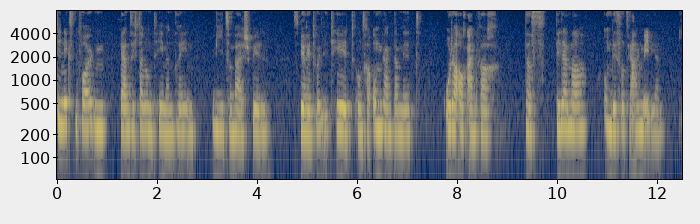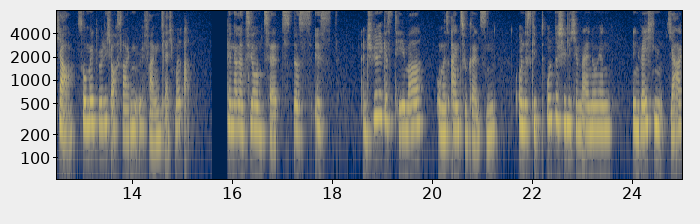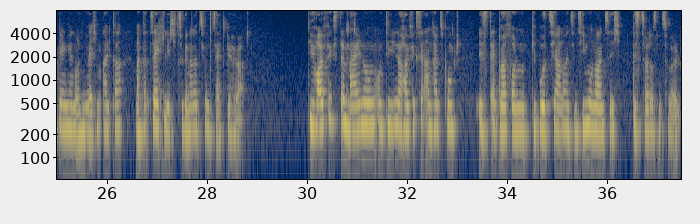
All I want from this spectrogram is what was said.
Die nächsten Folgen werden sich dann um Themen drehen, wie zum Beispiel Spiritualität, unser Umgang damit oder auch einfach das Dilemma um die sozialen Medien. Ja, somit würde ich auch sagen, wir fangen gleich mal an. Generation Z, das ist ein schwieriges Thema, um es einzugrenzen. Und es gibt unterschiedliche Meinungen, in welchen Jahrgängen und in welchem Alter man tatsächlich zur Generation Z gehört. Die häufigste Meinung und die, der häufigste Anhaltspunkt ist etwa von Geburtsjahr 1997 bis 2012.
